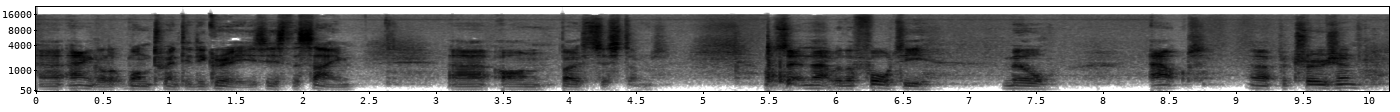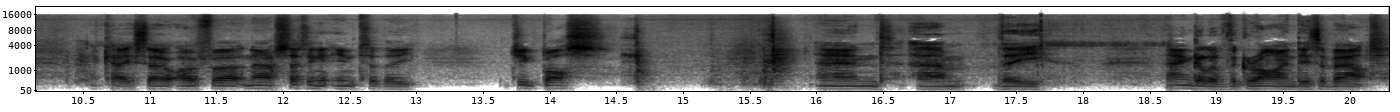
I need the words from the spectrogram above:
uh, angle at 120 degrees is the same on both systems. I'm setting that with a 40 mil out uh, protrusion okay so I've uh, now setting it into the jig boss and um, the angle of the grind is about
